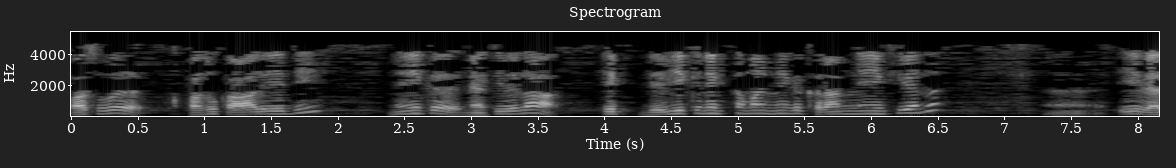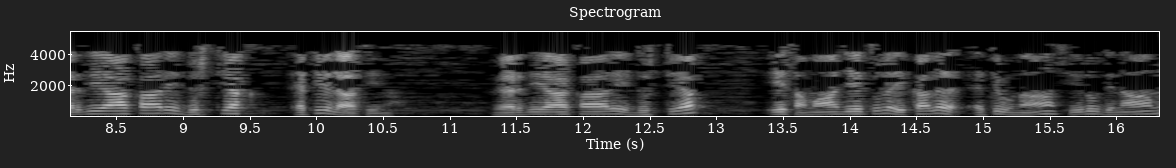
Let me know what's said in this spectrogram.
පසුව පසු කාලයේදී මේක නැති වෙලා එක් දෙවිය කෙනෙක් තමයි මේක කරන්නේ කියන ඒ වැරදි ආකාරයේ දෘෂ්ටියක් ඇති වෙලා තියෙනවා. වැරදි ආකාරයේ දෘෂ්ටියක් ඒ සමාජය තුළ එකල ඇති වුණා සියලු දෙනාම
